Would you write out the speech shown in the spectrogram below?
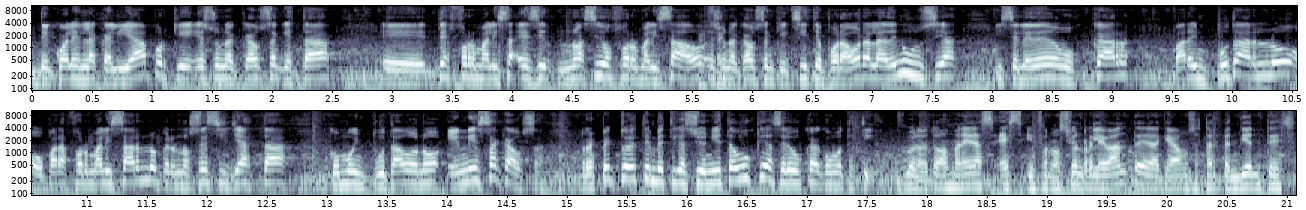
de, cuál es la calidad, porque es una causa que está eh, desformalizada, es decir, no ha sido formalizado, Perfecto. es una causa en que existe por ahora la denuncia y se le debe buscar para imputarlo o para formalizarlo, pero no sé si ya está como imputado o no en esa causa. Respecto de esta investigación y esta búsqueda, se le busca como testigo. Bueno, de todas maneras, es información relevante de la que vamos a estar pendientes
